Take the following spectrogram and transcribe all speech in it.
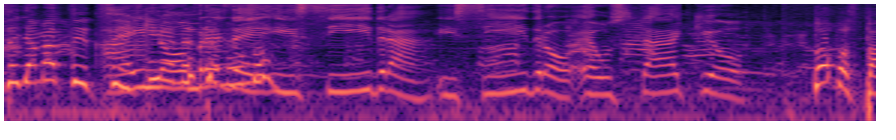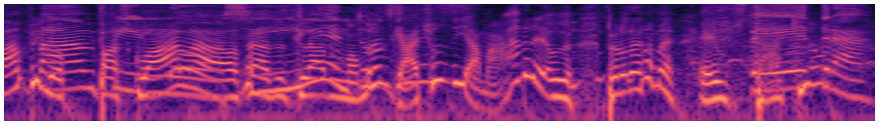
se llama Tzitziki Hay en nombres este de. Isidra, Isidro, Eustaquio. No, pues Pánfilo, Pánfilo, Pascuala, o sea, claro, nombres gachos de madre. pero déjame, Eustaquio. Petra.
